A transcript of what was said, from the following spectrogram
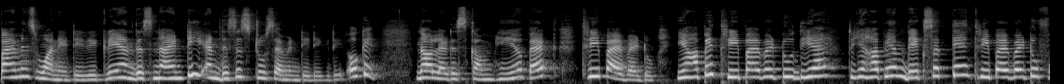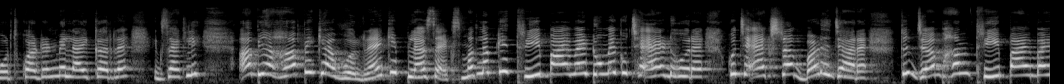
pi means 180 degree, and this 90 and this is 270 degree. Okay, now let us come here back. 3 pi by 2 यहाँ पे 3 pi by 2 दिया है तो यहाँ पे हम देख सकते हैं 3 pi by 2 फोर्थ क्वाड्रेंट में लाई कर रहा है। Exactly exactly. अब यहाँ पे क्या बोल रहा है कि प्लस एक्स मतलब कि 3 pi by 2 में कुछ ऐड हो रहा है, कुछ एक्स्ट्रा बढ़ जा रहा है। तो जब हम 3 pi by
